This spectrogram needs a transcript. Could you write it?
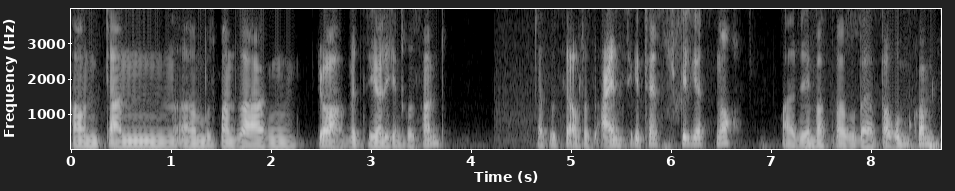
Und dann äh, muss man sagen, ja, wird sicherlich interessant. Das ist ja auch das einzige Testspiel jetzt noch. Mal sehen, was da so bei, bei rumkommt.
